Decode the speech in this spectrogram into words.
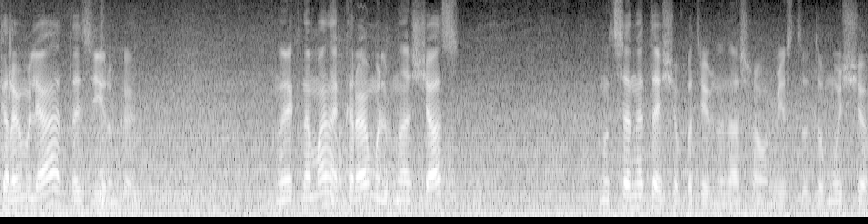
Кремля та зірки. Ну, як на мене, Кремль в наш час ну це не те, що потрібно нашому місту, тому що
